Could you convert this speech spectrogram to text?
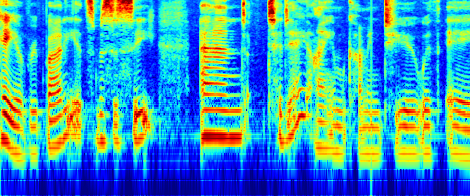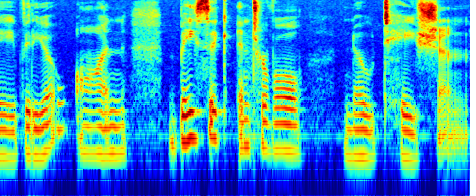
Hey everybody, it's Mrs. C, and today I am coming to you with a video on basic interval notation.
